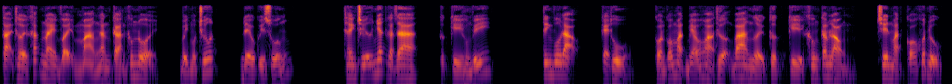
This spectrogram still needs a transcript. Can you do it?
tại thời khắc này vậy mà ngăn cản không nổi, bình một chút, đều quỳ xuống. Thanh chữ nhất gạt ra, cực kỳ hùng vĩ. Tinh vô đạo, kẻ thù, còn có mặt béo hòa thượng ba người cực kỳ không cam lòng, trên mặt có khuất đủ.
